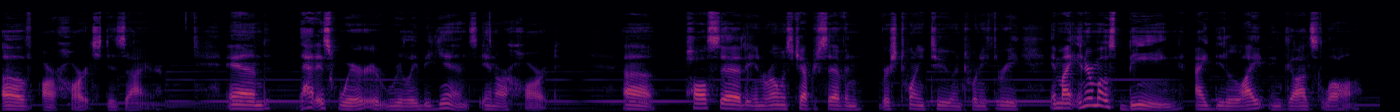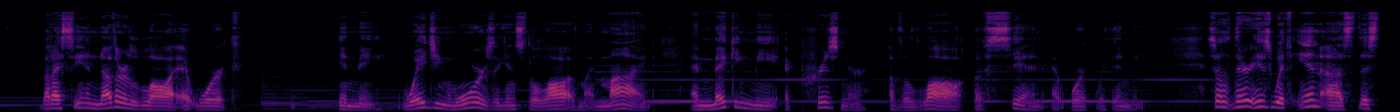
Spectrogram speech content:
of our heart's desire. And that is where it really begins in our heart. Uh, Paul said in Romans chapter 7, verse 22 and 23 In my innermost being, I delight in God's law, but I see another law at work in me, waging wars against the law of my mind and making me a prisoner of the law of sin at work within me. So there is within us this,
